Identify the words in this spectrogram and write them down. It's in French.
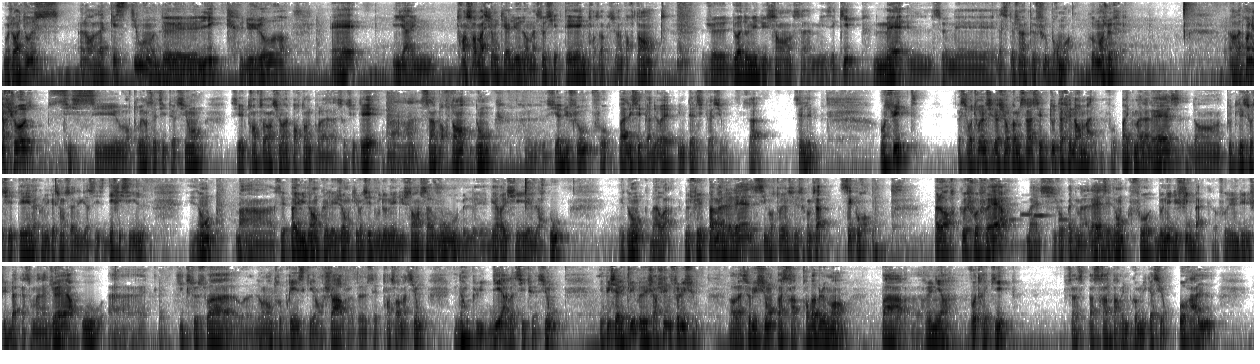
Bonjour à tous. Alors la question de leak du jour est il y a une transformation qui a lieu dans ma société, une transformation importante. Je dois donner du sens à mes équipes, mais ce n'est la situation est un peu floue pour moi. Comment je fais? Alors la première chose, si, vous vous retrouvez dans cette situation, s'il y a une transformation importante pour la société, ben, c'est important. Donc, euh, s'il y a du flou, faut pas laisser perdurer une telle situation. Ça, c'est le début. Ensuite, se retrouver dans une situation comme ça, c'est tout à fait normal. Il faut pas être mal à l'aise. Dans toutes les sociétés, la communication, c'est un exercice difficile. Et donc, ben, c'est pas évident que les gens qui ont essayé de vous donner du sens à vous aient bien réussi leur coup. Et donc, ben voilà, ne soyez pas mal à l'aise. Si vous retrouvez une situation comme ça, c'est courant. Alors, que faut faire? Ben, Il faut pas être mal à l'aise et donc, faut donner du feedback. Il faut donner du feedback à son manager ou à qui que ce soit dans l'entreprise qui est en charge de cette transformation et donc lui dire la situation. Et puis, c'est avec lui que vous allez chercher une solution. Alors, la solution passera probablement par réunir votre équipe. Ça se passera par une communication orale.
